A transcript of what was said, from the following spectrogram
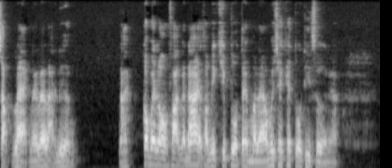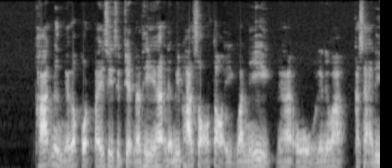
สับแหลกในหลายๆเรื่องนะก็ไปลองฟังกันได้ ตอนนี้คลิปตัวเต็มมาแล้วไม่ใช่แค่ตัวทีเซอร์นะฮะพาร์ทหนึ่งเนี่ยก็กดไป 47 นาทีฮะเดี๋ยวมีพาร์ทสต่ออีกวันนี้อีกนะฮะโอ้โหเรียกได้ว่ากระแสดี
